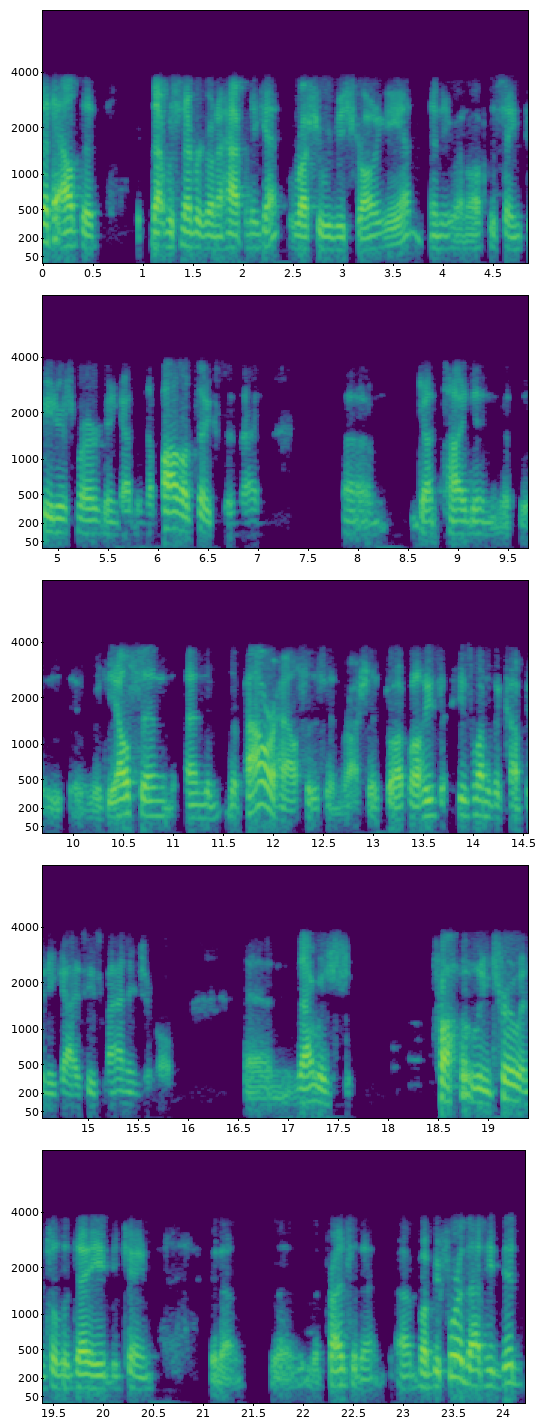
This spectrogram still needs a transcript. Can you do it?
set out that that was never going to happen again. Russia would be strong again, and he went off to St. Petersburg and got into politics, and then um, got tied in with the, with Yeltsin and the, the powerhouses in Russia thought, well, he's he's one of the company guys, he's manageable, and that was probably true until the day he became, you know, the, the president. Uh, but before that, he did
